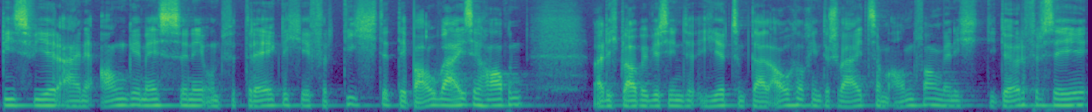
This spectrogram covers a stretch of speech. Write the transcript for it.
bis wir eine angemessene und verträgliche, verdichtete Bauweise haben. Weil ich glaube, wir sind hier zum Teil auch noch in der Schweiz am Anfang, wenn ich die Dörfer sehe,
